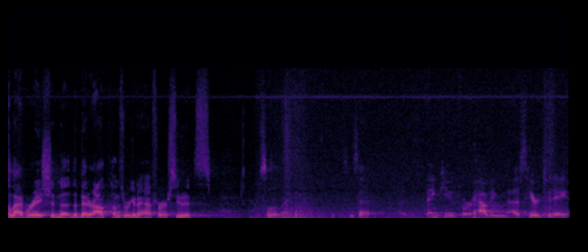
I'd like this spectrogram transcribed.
collaboration, the, the better outcomes we're going to have for our students. Absolutely. Suzette. Thank you for having us here today.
